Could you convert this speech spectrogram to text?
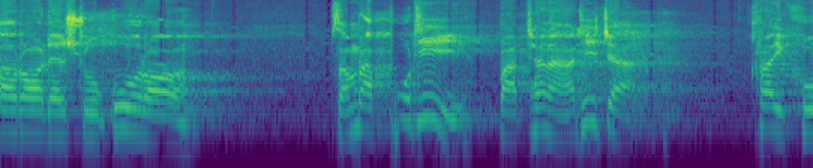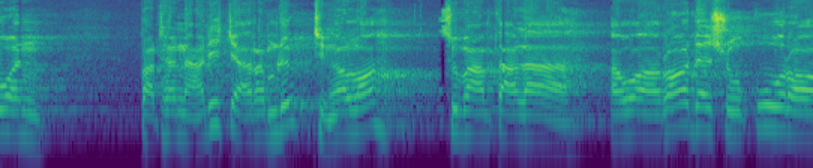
อารอดะชูกูรอสำหรับผู้ที่ปรารถนาที่จะใครควรปรารถนาที่จะรำลึกถึงอัลลอฮ์สุบานตาลาอาอารอดะชูกูรอ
